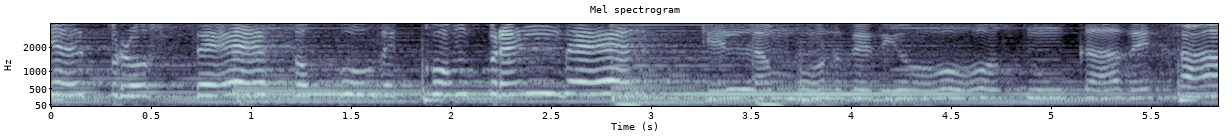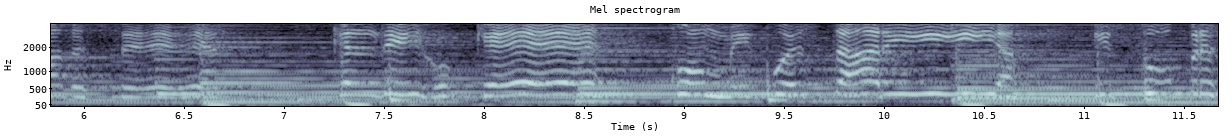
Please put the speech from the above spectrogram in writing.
el proceso pude comprender que el amor de Dios nunca deja de ser. Que Él dijo que conmigo estaría y su presencia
